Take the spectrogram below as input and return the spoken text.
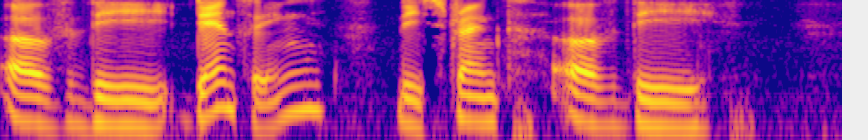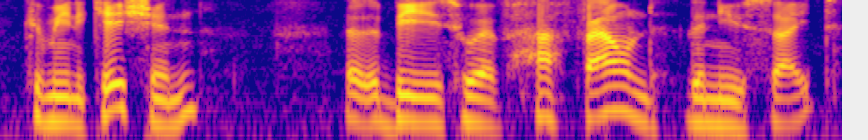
of the dancing, the strength of the communication that the bees who have found the new site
